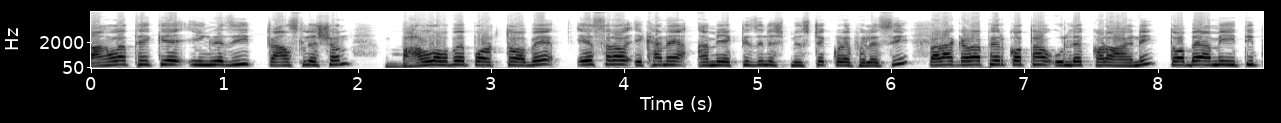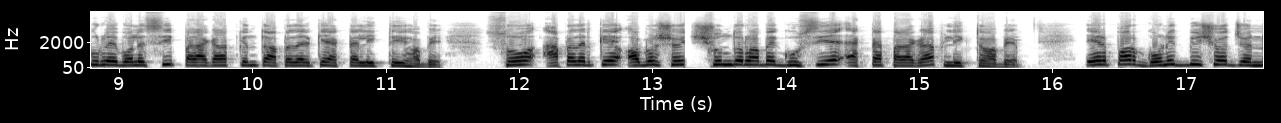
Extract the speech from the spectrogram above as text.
বাংলা থেকে ইংরেজি ট্রান্সলেশন ভালোভাবে পড়তে হবে। এছাড়াও এখানে আমি একটি জিনিস মিস্টেক করে ফেলেছি। প্যারাগ্রাফের কথা উল্লেখ করা হয়নি, তবে আমি ইতিপূর্বে বলেছি, প্যারাগ্রাফ কিন্তু আপনাদেরকে একটা লিখতেই হবে। সো আপনাদেরকে অবশ্যই সুন্দরভাবে গুছিয়ে একটা প্যারাগ্রাফ লিখতে হবে। এরপর গণিত বিষয়ের জন্য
